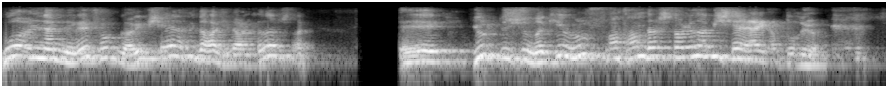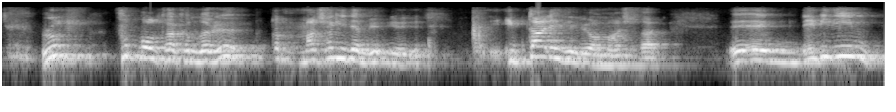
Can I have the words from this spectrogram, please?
bu önlemlere çok garip şeyler dahil arkadaşlar. Ee, yurt dışındaki Rus vatandaşlarına bir şeyler yapılıyor. Rus futbol takımları maça gidemiyor, iptal ediliyor maçlar. Ee, ne bileyim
